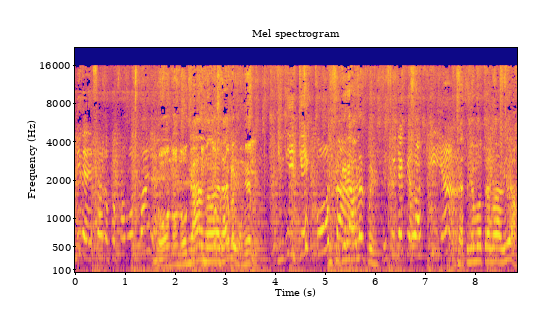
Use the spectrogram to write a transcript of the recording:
Mire, solo, por favor, vaya. No, no, no, que Ya, tengo no, cosas que hablar con él. ¿Y qué ¿Y si quieres cosa? hablar, pues? Eso ya quedó aquí, ya. Ya tenemos otra nueva vida.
